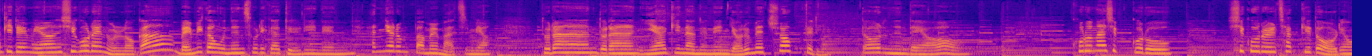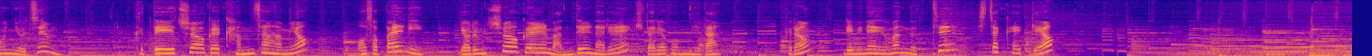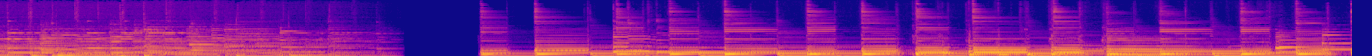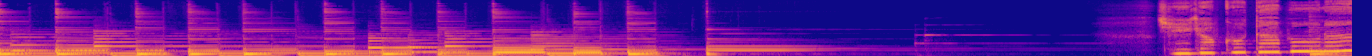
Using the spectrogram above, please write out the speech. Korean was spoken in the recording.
방학이 되면 시골에 놀러가 매미가 우는 소리가 들리는 한여름밤을 맞으며 도란도란 이야기 나누는 여름의 추억들이 떠오르는데요. 코로나19로 시골을 찾기도 어려운 요즘, 그때의 추억을 감상하며 어서 빨리 여름 추억을 만들 날을 기다려봅니다. 그럼 리민의 음악 노트 시작할게요. 지겹고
